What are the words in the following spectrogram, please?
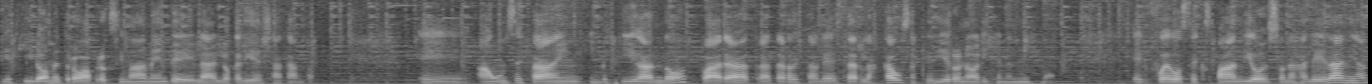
10 kilómetros aproximadamente de la localidad de Yacanto. Eh, aún se está investigando para tratar de establecer las causas que dieron origen al mismo. El fuego se expandió en zonas aledañas,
